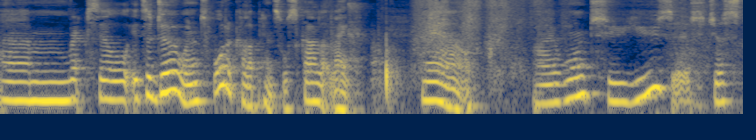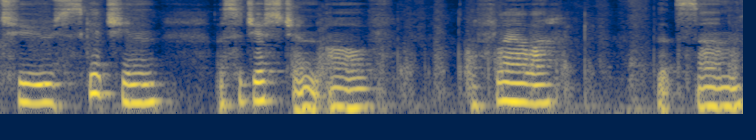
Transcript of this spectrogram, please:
um, Rexel, it's a Derwent watercolour pencil, Scarlet Lake. Now, I want to use it just to sketch in a suggestion of a flower that's, um,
